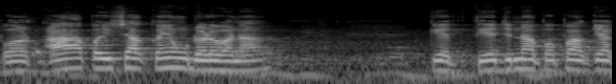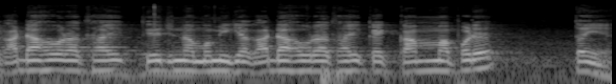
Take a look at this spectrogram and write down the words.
પણ આ પૈસા કયું ઉડાડવાના? કે તેજના પપ્પા ક્યાંક આડાહોરા થાય તેજના મમ્મી ક્યાંક આડાહોરા થાય કંઈક કામમાં પડે તઈએ.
